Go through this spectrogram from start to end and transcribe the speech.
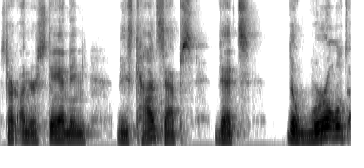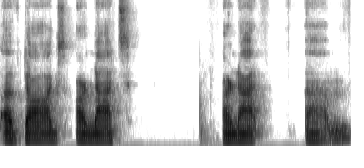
start understanding these concepts that the world of dogs are not are not um,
